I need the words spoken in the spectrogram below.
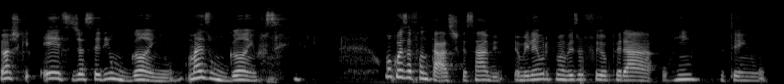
eu acho que esse já seria um ganho, mais um ganho, assim. Uma coisa fantástica, sabe? Eu me lembro que uma vez eu fui operar o rim, eu tenho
